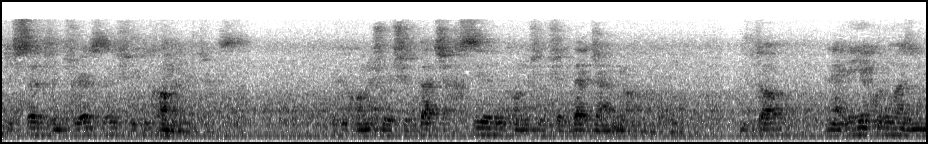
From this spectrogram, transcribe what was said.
یکی self interest یکی common interest یکی کنش به شدت شخصیه یکی کنش به شدت جمعی آمده تا یعنی اگه یک کدوم از این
